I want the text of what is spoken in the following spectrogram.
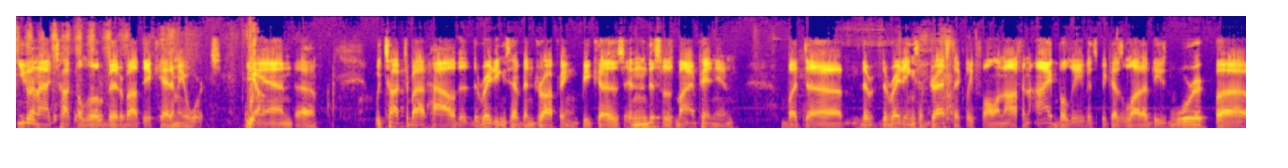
you and I talked a little bit about the Academy Awards. Yeah. And uh, we talked about how the, the ratings have been dropping because, and this was my opinion, but uh, the, the ratings have drastically fallen off. And I believe it's because a lot of these war, uh,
